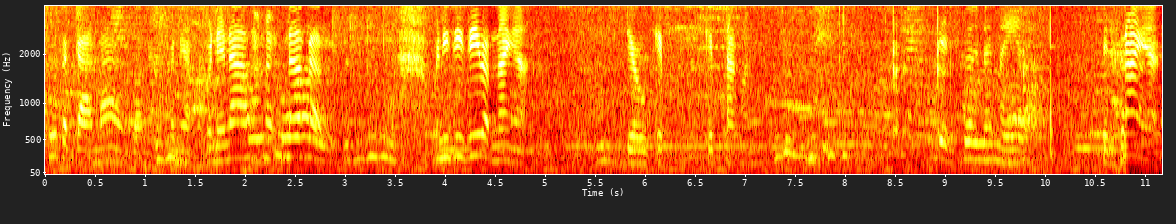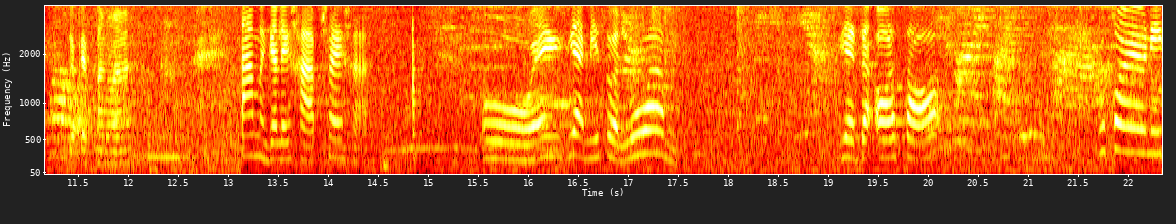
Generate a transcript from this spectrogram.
ผู้จัดการมากตอนนี้วันเนี้ยวันนี้หน้าหน้าแบบ วันนี้จีจี้แบบนั่งอะเดี๋ยวเก็บเก็บตังค์มันเปลี่ยนเครื่องได้ไหมอะเปลี่ยนเครื่องได้อะเดี๋ยวเก็บตังค์มานะตามเหมือนกันเลยครับ ใช่ค่ะ โอ้ยอยากมีส่วนร่วม อยากจะออซอทุกคนวันนี้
